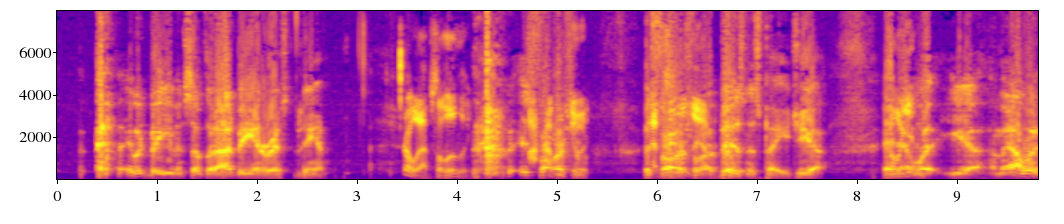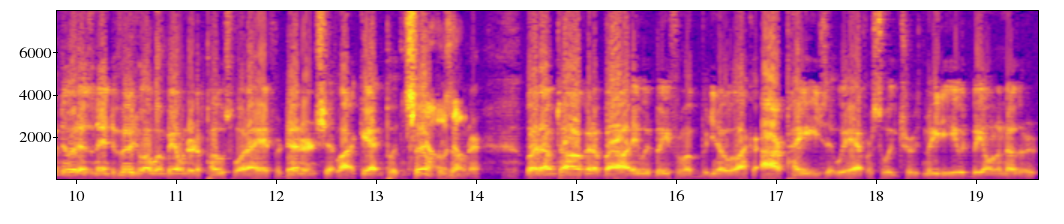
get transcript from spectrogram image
it would be even something I'd be interested in. Oh, absolutely. as far as from, as far as for a business page, yeah. And Oh, yeah. would- yeah. I mean, I wouldn't do it as an individual. I wouldn't be on there to post what I had for dinner and shit like that and putting selfies no. on there. But I'm talking about it would be from a you know like our page that we have for Sweet Truth Media. It would be on another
